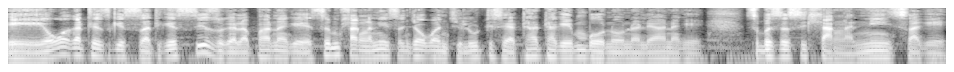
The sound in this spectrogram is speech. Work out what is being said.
eh okwakhathesi ke sizathi ke sizwe ke laphana ke simhlanganise njengoba nje luthi siyathatha ke imbono naleyana ke sibe sesihlanganisa ke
